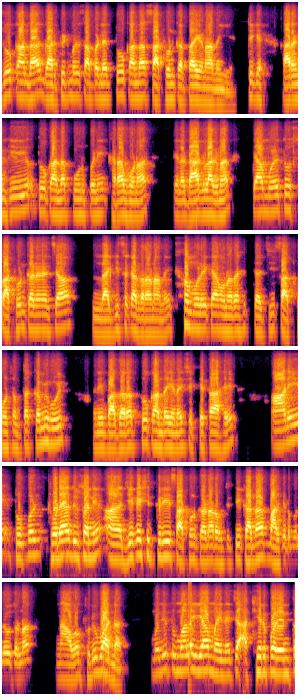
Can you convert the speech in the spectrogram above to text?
जो कांदा गारपीटमध्ये सापडलाय तो कांदा साठवण करता येणार नाहीये. ठीक आहे? कारण की तो कांदा पूर्णपणे खराब होणार त्याला डाग लागणार त्यामुळे तो साठवण करण्याच्या लागीचं कांदा राहणार नाही. त्यामुळे काय होणार आहे? त्याची साठवण क्षमता कमी होईल आणि बाजारात तो कांदा येण्याची शक्यता आहे. आणि तो पण थोड्या दिवसांनी जे काही शेतकरी साठवण करणार होते ती कांदा मार्केटमध्ये उतरणार ना आवक थोडी वाढणार. म्हणजे तुम्हाला या महिन्याच्या अखेरपर्यंत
